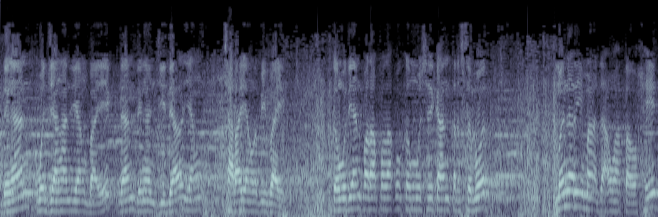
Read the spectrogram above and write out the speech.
dengan wejangan yang baik dan dengan jidal yang cara yang lebih baik. Kemudian para pelaku kemusyrikan tersebut menerima dakwah tauhid,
